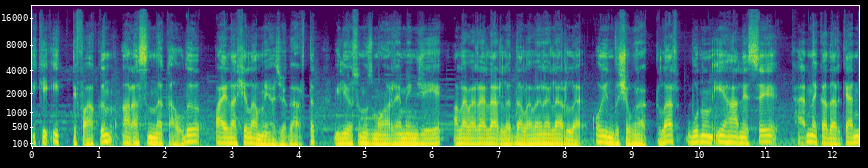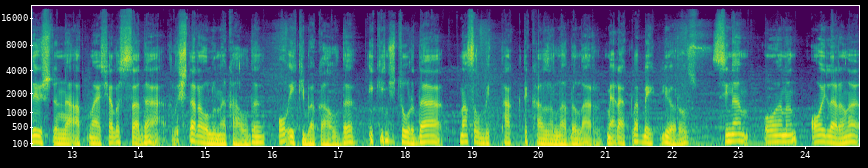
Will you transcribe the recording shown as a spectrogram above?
iki ittifakın arasında kaldı. Paylaşılamayacak artık. Biliyorsunuz Muharrem İnce'yi alaverelerle dalaverelerle oyun dışı bıraktılar. Bunun ihalesi her ne kadar kendi üstüne atmaya çalışsa da Kılıçdaroğlu'na kaldı. O ekibe kaldı. İkinci turda nasıl bir taktik hazırladılar merakla bekliyoruz. Sinan Oğan'ın oylarını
